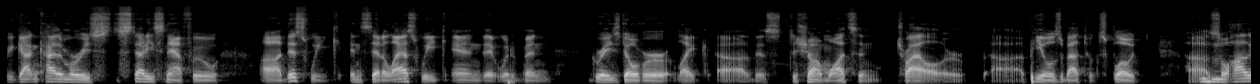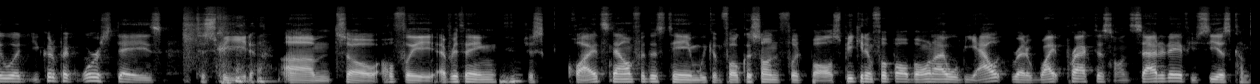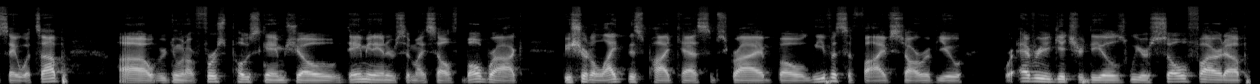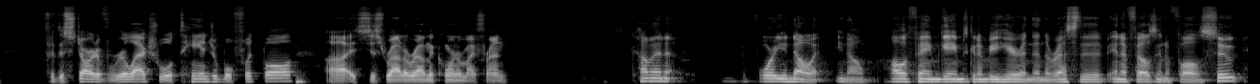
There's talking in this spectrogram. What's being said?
we gotten Kyler Murray's study snafu uh, this week instead of last week, and it would have been grazed over like uh, this Deshaun Watson trial or uh, appeal is about to explode. Uh, mm-hmm. So Hollywood, you could have picked worse days to speed. um, so hopefully everything mm-hmm. just quiets down for this team. We can focus on football. Speaking of football, Bo and I will be out red and white practice on Saturday. If you see us, come say what's up. Uh, we're doing our first post game show. Damian Anderson, myself, Bo Brock. Be sure to like this podcast, subscribe, Bo, leave us a five star review wherever you get your deals. We are so fired up for the start of real, actual, tangible football. Uh, it's just right around the corner, my friend. It's coming before you know it. You know, Hall of Fame game's going to be here, and then the rest of the NFL is going to follow suit.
